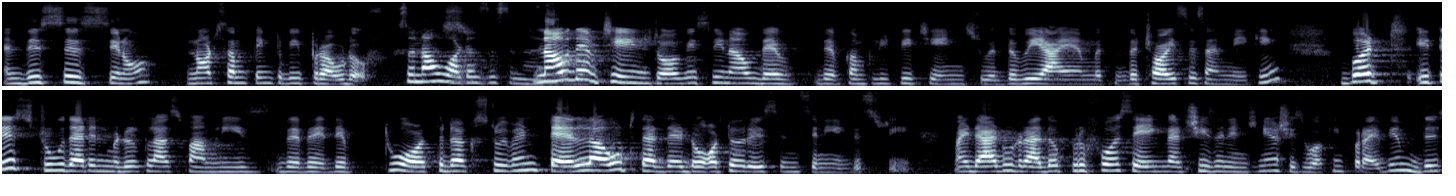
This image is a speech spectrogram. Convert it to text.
and this is you know not something to be proud of. So now what is the scenario? Now they've changed. Obviously now they've they've completely changed with the way I am, with the choices I'm making. But it is true that in middle class families, they, they too orthodox to even tell out that their daughter is in cine industry. My dad would rather prefer saying that she's an engineer, she's working for IBM. This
